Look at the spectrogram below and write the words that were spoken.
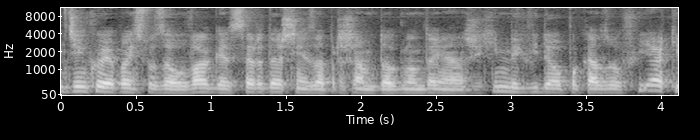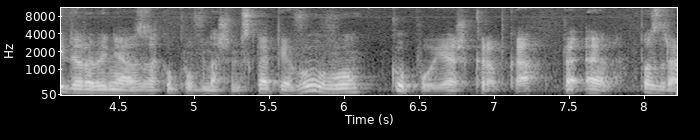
Dziękuję Państwu za uwagę. Serdecznie zapraszam do oglądania naszych innych wideopokazów, jak i do robienia zakupów w naszym sklepie www.kupujesz.pl. Pozdrawiam.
